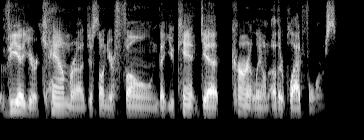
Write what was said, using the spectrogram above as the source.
via your camera just on your phone that you can't get currently on other platforms.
